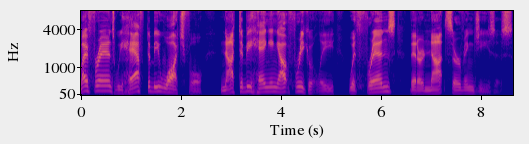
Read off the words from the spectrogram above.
My friends, we have to be watchful not to be hanging out frequently with friends that are not serving Jesus.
